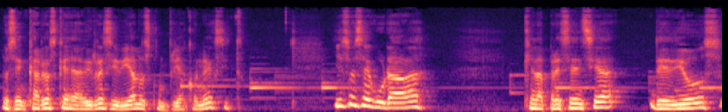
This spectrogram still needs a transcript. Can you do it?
Los encargos que David recibía los cumplía con éxito. Y eso aseguraba que la presencia de Dios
